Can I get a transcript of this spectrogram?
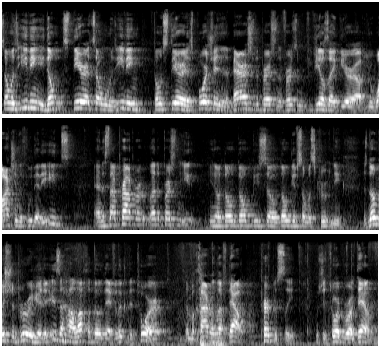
Someone's eating, you don't stare at someone who's eating, don't stare at his portion, it embarrasses the person. The person feels like you're, uh, you're watching the food that he eats, and it's not proper. Let the person eat, you know, don't, don't be so, don't give someone scrutiny. There's no Mishnah Berurah here. There is a halacha, though, that if you look at the Tur, the Mechaber left out purposely, which the Tur brought down.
